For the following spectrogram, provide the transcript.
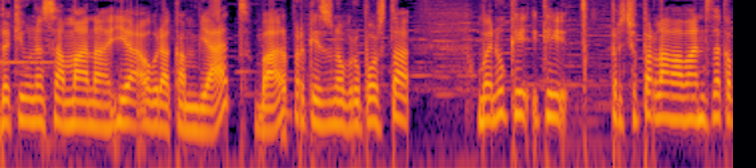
d'aquí una setmana ja haurà canviat, val? perquè és una proposta bueno, que, que per això parlava abans de que,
